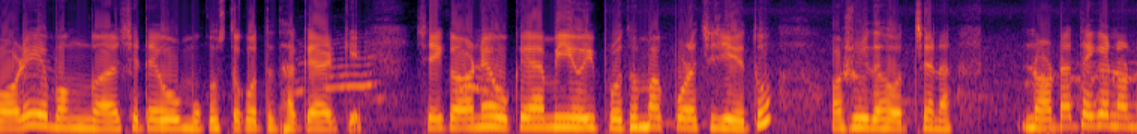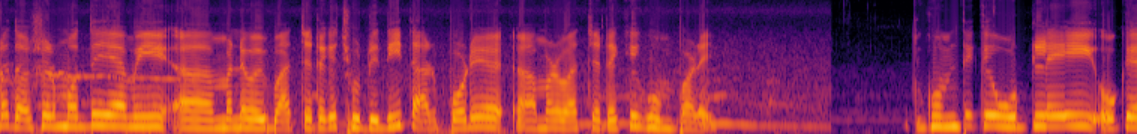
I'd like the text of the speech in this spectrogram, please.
পড়ে এবং সেটাই ও মুখস্থ করতে থাকে আর কি। সেই কারণে ওকে আমি ওই প্রথম ভাগ পড়াচ্ছি যেহেতু, অসুবিধা হচ্ছে না। নটা থেকে নটা দশের মধ্যেই আমি মানে ওই বাচ্চাটাকে ছুটি দিই, তারপরে আমার বাচ্চাটাকে ঘুম পাড়াই। ঘুম থেকে উঠলেই ওকে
